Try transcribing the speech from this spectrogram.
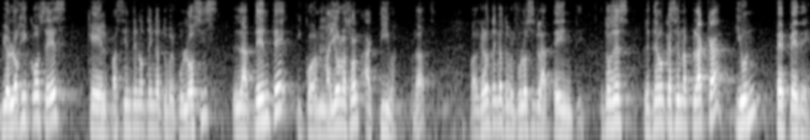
biológicos es que el paciente no tenga tuberculosis latente y con mayor razón activa, ¿verdad? Cuando que no tenga tuberculosis latente. Entonces le tengo que hacer una placa y un PPD,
